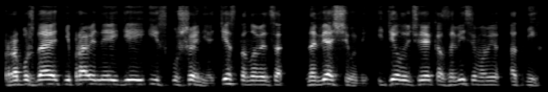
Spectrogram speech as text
пробуждает неправильные идеи и искушения. Те становятся навязчивыми и делают человека зависимыми от них,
